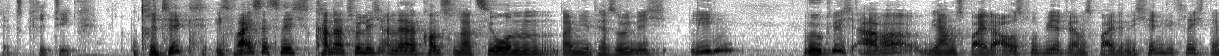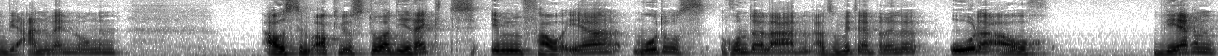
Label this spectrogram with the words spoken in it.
Jetzt Kritik. Kritik, ich weiß jetzt nicht, kann natürlich an der Konstellation bei mir persönlich liegen, möglich, aber wir haben es beide ausprobiert, wir haben es beide nicht hingekriegt. Wenn wir Anwendungen aus dem Oculus Store direkt im VR-Modus runterladen, also mit der Brille, oder auch während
